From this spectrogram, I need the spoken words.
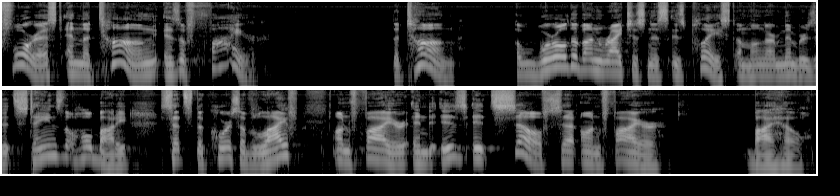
forest, and the tongue is a fire. The tongue, a world of unrighteousness, is placed among our members. It stains the whole body, sets the course of life on fire, and is itself set on fire by hell.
